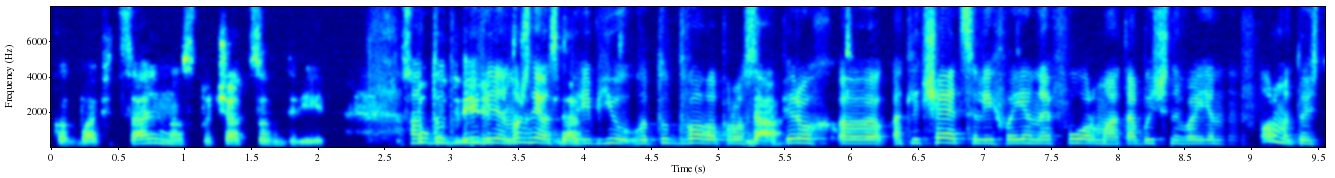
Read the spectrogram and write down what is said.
как бы официально стучаться в дверь. А тут, двери... Елена, можно я вас да. перебью? Вот тут два вопроса. Да. Во-первых, э, отличается ли их военная форма от обычной военной формы? То есть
